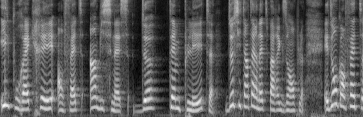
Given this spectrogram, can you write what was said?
Il pourrait créer en fait un business de template de site internet par exemple. Et donc en fait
